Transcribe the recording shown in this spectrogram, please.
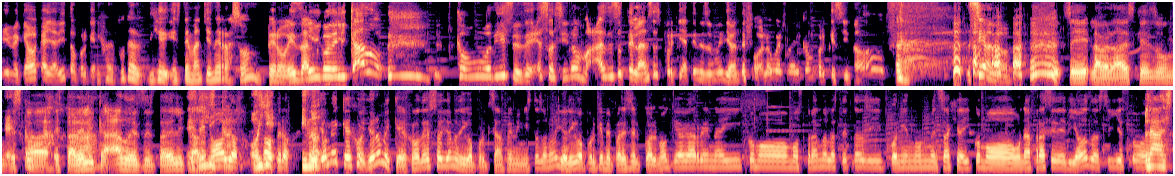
y me quedo calladito porque, hijo de puta, dije, este man tiene razón, pero es algo delicado. ¿Cómo dices eso? Así nomás, eso te lanzas porque ya tienes un millón de followers, maricón, porque si no, ¿sí o no? Sí, la verdad es que es un Es está, delicado, es, está delicado. No, delicado. yo, Oye, no, pero, y pero no- yo me quejo, yo no me quejo de eso, yo no digo porque sean feministas o no, yo digo porque me parece el colmo que agarren ahí como mostrando las tetas y poniendo un mensaje ahí como una frase de Dios, así y es como Las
